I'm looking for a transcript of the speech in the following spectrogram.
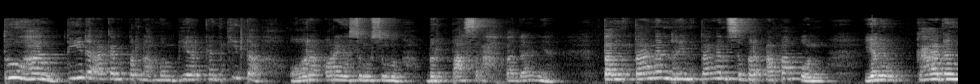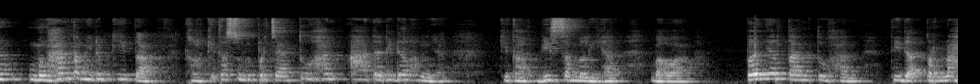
Tuhan tidak akan pernah membiarkan kita orang-orang yang sungguh-sungguh berpasrah padanya. Tantangan rintangan seberapapun yang kadang menghantam hidup kita, kalau kita sungguh percaya Tuhan ada di dalamnya, kita bisa melihat bahwa penyertaan Tuhan tidak pernah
